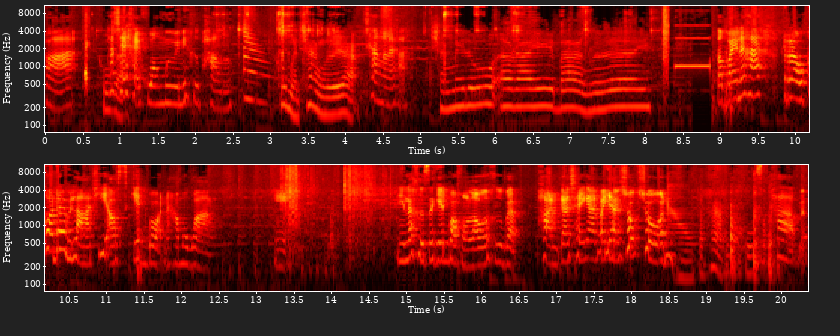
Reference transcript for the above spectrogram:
ฟ้าคู่ถ้าอะใช้ไขควงมือนี่คือพังคู่เหมือนช่างเลยอะช่างอะไรคะช่างไม่รู้อะไรบ้างเลย ต่อไปนะคะ เราก็ได้เวลาที่เอาสเก็ตบอร์ดนะคะมาวางนี่นี่แหละคือสเก็ตบอร์ดของเราก็คือแบบ ผ่านการใช้งานมาอย่างโชคโชน อ๋อสภาพพี่กุ๊กสภาพแบบ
